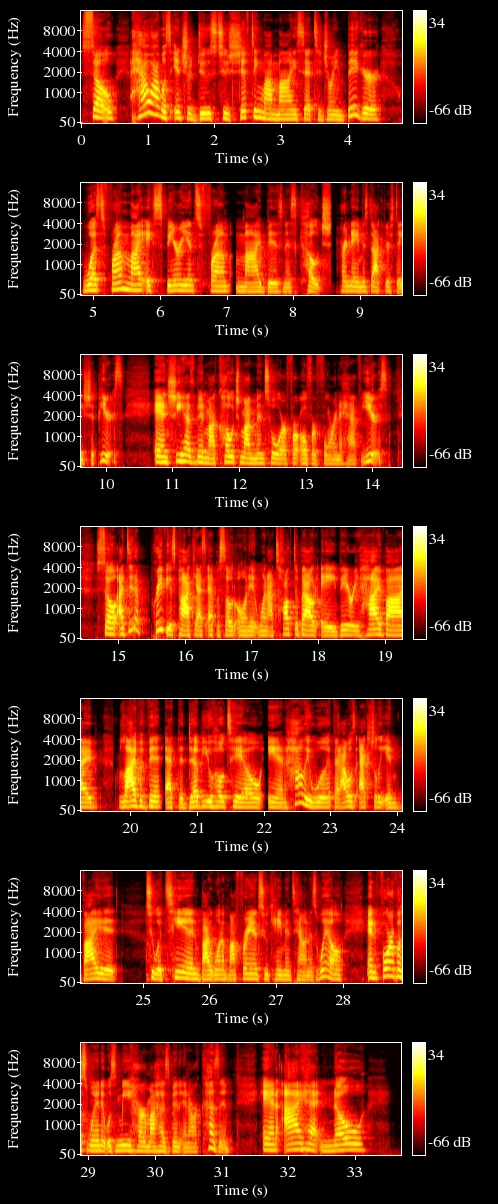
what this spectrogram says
So, how I was introduced to shifting my mindset to dream bigger was from my experience from my business coach. Her name is Dr. Stacia Pierce, and she has been my coach, my mentor for over four and a half years. So, I did a previous podcast episode on it when I talked about a very high vibe live event at the W Hotel in Hollywood that I was actually invited to attend by one of my friends who came in town as well. And four of us went. It was me, her, my husband, and our cousin. And I had no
